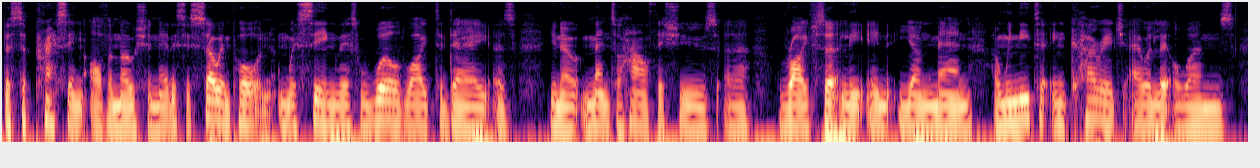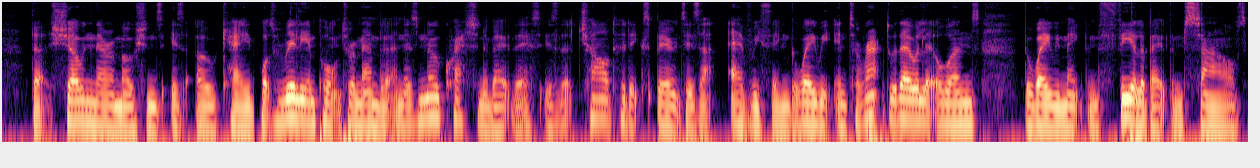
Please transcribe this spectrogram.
the suppressing of emotion. Now this is so important and we're seeing this worldwide today as, you know, mental health issues uh, rife certainly in young men and we need to encourage our little ones that showing their emotions is okay. What's really important to remember, and there's no question about this, is that childhood experiences are everything. The way we interact with our little ones, the way we make them feel about themselves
